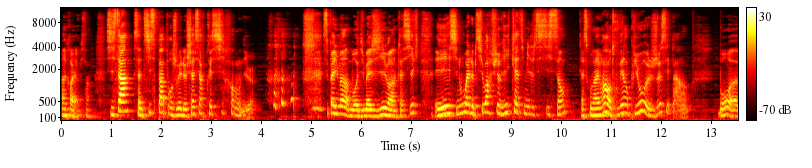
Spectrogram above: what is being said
Incroyable, putain. Si ça, ça ne tisse pas pour jouer le chasseur précis, oh mon dieu. C'est pas humain. Bon, du magivre, un classique. Et sinon, ouais, le petit War Fury, 4600. Est-ce qu'on arrivera à en trouver un plus haut? Je sais pas. hein. Bon, euh,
